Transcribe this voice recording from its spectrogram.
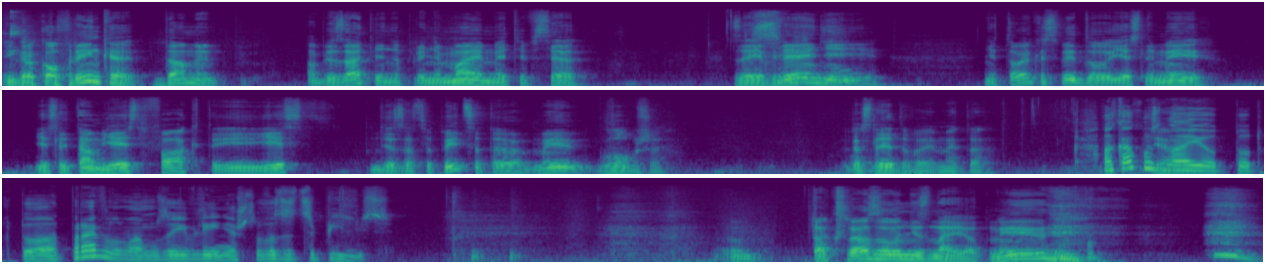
игроков рынка, да, мы обязательно принимаем эти все заявления. Не только с виду, если мы, если там есть факты и есть где зацепиться, то мы глубже расследуем это. А как узнает тот, кто отправил вам заявление, что вы зацепились? Эм, так сразу не знает. Мы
